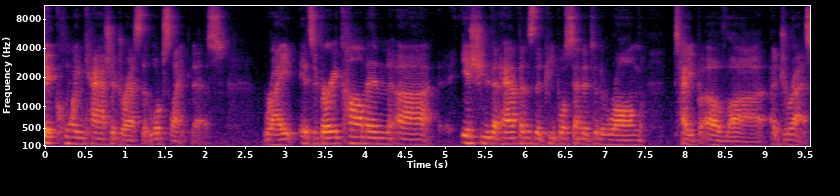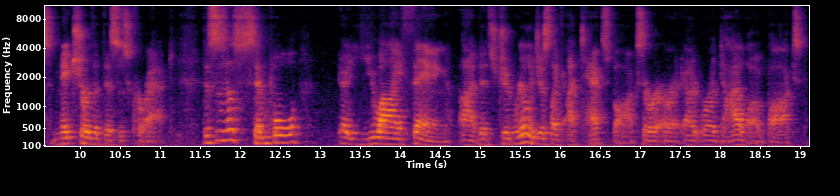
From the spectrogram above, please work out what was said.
Bitcoin Cash address that looks like this? Right? It's a very common uh, issue that happens that people send it to the wrong type of uh, address. Make sure that this is correct. This is a simple a UI thing uh, that's really just like a text box or, or, or a dialog box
